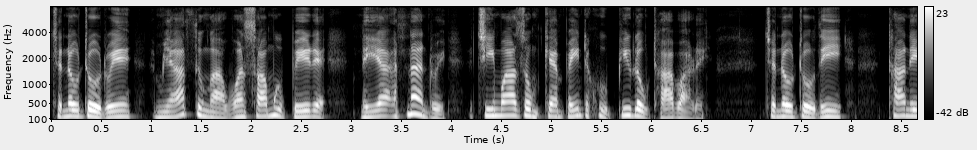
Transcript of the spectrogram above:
ကျွန်ုပ်တို့တွင်အများသူငါဝန်ဆောင်မှုပေးတဲ့နေရာအနှံ့တွင်အကြီးမားဆုံးကမ်ပိန်းတစ်ခုပြုလုပ်ထားပါတယ်ကျွန်ုပ်တို့သည် ဌာနေ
